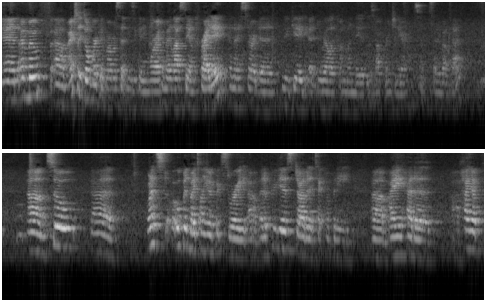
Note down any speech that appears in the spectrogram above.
And I'm Moof. Um, I actually don't work at Marmoset Music anymore. I have my last day on Friday, and I start a new gig at New Relic on Monday as a software engineer. So I'm excited about that. Um, so uh, I want to open by telling you a quick story. Um, at a previous job at a tech company, um, I had a, a high-up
